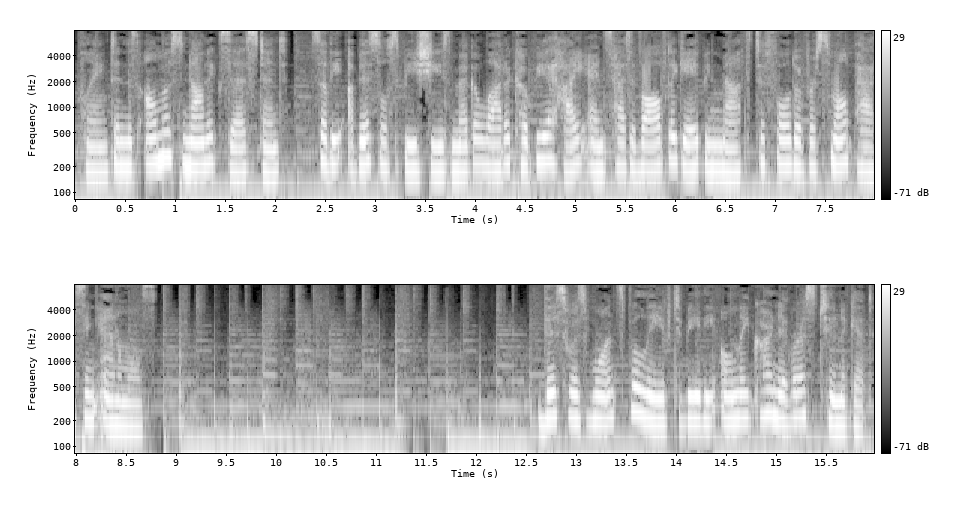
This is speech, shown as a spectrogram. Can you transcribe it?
plankton is almost non-existent, so the abyssal species Megalodicopia hyensis has evolved a gaping mouth to fold over small passing animals. This was once believed to be the only carnivorous tunicate,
